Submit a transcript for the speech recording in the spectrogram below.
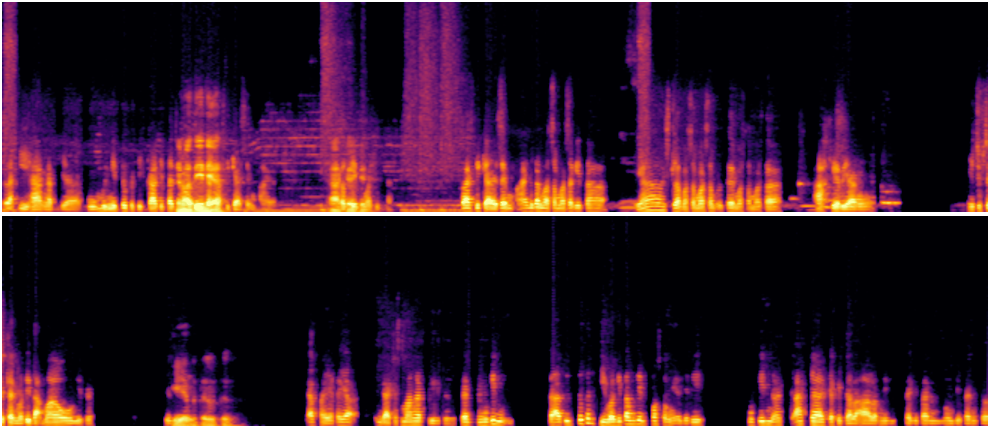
lagi hangat ya. Booming itu ketika kita matiin ya? kelas 3 SMA ya. Ah, Oke, Oke, oke. kelas tiga. Kelas 3 SMA itu kan masa-masa kita ya setelah masa-masa saya masa-masa akhir yang hidup sekian mati tak mau gitu. Jadi Iya, betul, betul. Apa ya kayak nggak ada semangat gitu. Dan mungkin saat itu kan jiwa kita mungkin kosong ya. Jadi mungkin ada ada gejala alam yang bisa kita menunjukkan ke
